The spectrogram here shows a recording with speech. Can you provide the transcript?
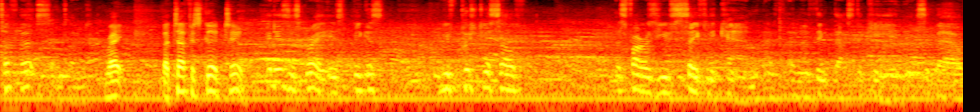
Tough hurts sometimes. Right. But tough is good too. It is. It's great. It's because you've pushed yourself as far as you safely can, and, I think that's the key. It's about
